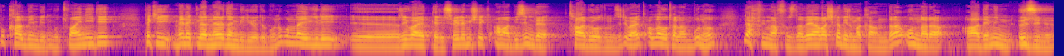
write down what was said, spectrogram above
Bu kalbin bir mutmainiydi. Peki melekler nereden biliyordu bunu? Bununla ilgili e, rivayetleri söylemiştik ama bizim de tabi olduğumuz rivayet Allahu Teala bunu Lehf-i Mahfuz'da veya başka bir makamda onlara Adem'in özünü,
